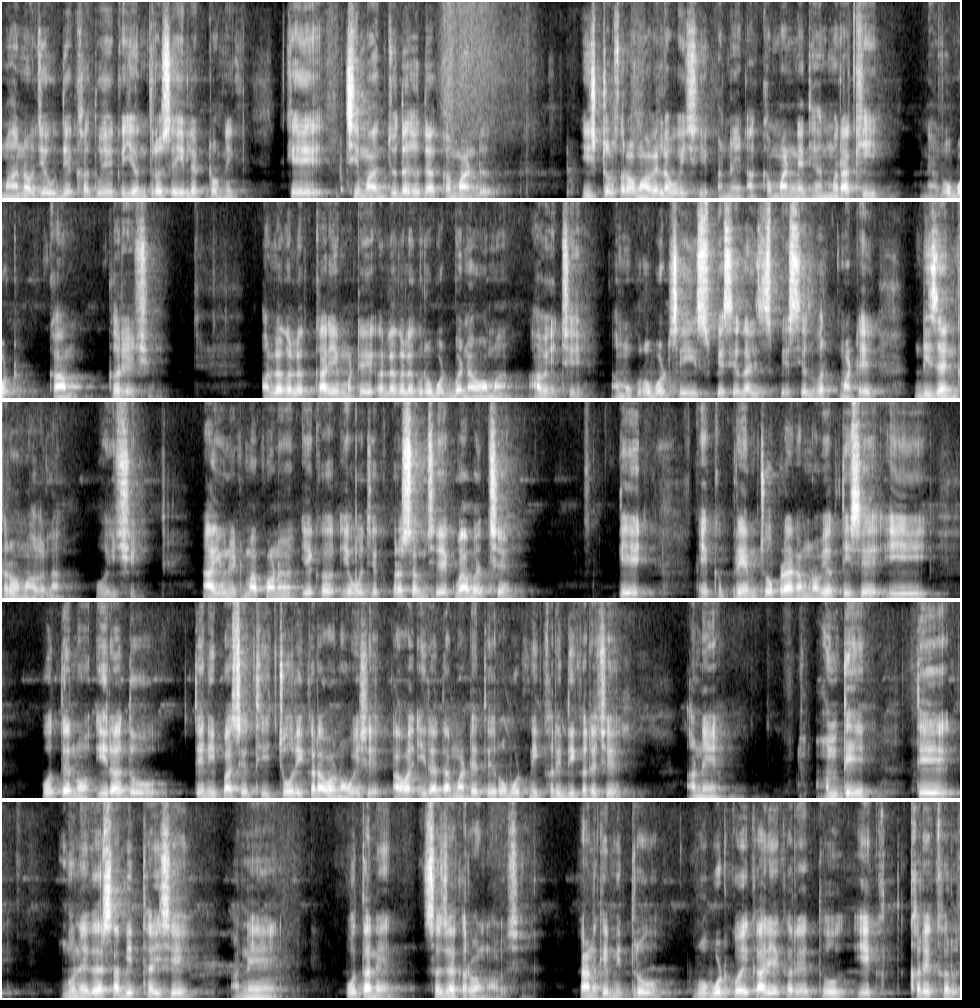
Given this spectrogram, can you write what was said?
માનવ જેવું દેખાતું એક યંત્ર છે ઇલેક્ટ્રોનિક કે જેમાં જુદા જુદા કમાન્ડ ઇન્સ્ટોલ કરવામાં આવેલા હોય છે અને આ કમાન્ડને ધ્યાનમાં રાખી અને રોબોટ કામ કરે છે. અલગ અલગ કાર્ય માટે અલગ અલગ રોબોટ બનાવવામાં આવે છે. અમુક રોબોટ છે એ સ્પેશિયલાઇઝ સ્પેશિયલ વર્ક માટે ડિઝાઇન કરવામાં આવેલા હોય છે. આ યુનિટમાં પણ એક એવો જ એક પ્રસંગ છે, એક બાબત છે કે એક પ્રેમ ચોપડા નામનો વ્યક્તિ છે, એ પોતાનો ઈરાદો તેની પાસેથી ચોરી કરાવવાનો હોય છે. આવા ઈરાદા માટે તે રોબોટની ખરીદી કરે છે અને અંતે તે ગુનેગાર સાબિત થાય છે અને પોતાને સજા કરવામાં આવે છે. કારણ કે મિત્રો, રોબોટ કોઈ કાર્ય કરે તો એક ખરેખર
